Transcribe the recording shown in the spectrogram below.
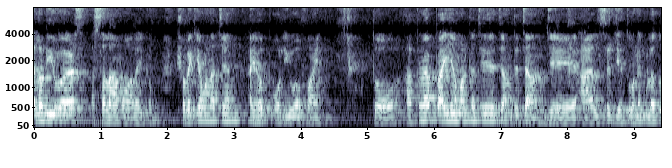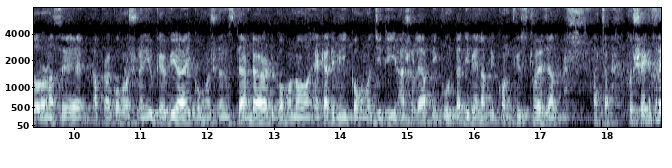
হ্যালো ভিউয়ার্স আসসালামু আলাইকুম সবাই কেমন আছেন? I hope all you are fine তো আপনারা প্রায়ই আমার কাছে জানতে চান যে আইএলসের যেহেতু অনেকগুলো ধরন আছে, আপনারা কখনো শুনেন ইউকে ভিআই কখনো শুনেন স্ট্যান্ডার্ড কখনো একাডেমিক কখনো জিটি আসলে আপনি কোনটা দিবেন? আপনি কনফিউজড হয়ে যান। আচ্ছা তো সেক্ষেত্রে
